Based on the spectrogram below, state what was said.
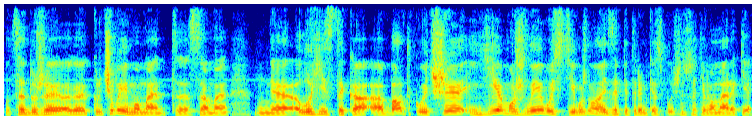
Ну це дуже е, ключовий момент е, саме е, логістика е, Балтикою. Чи є можливості, можливо, навіть за підтримки Сполучених Штатів Америки,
